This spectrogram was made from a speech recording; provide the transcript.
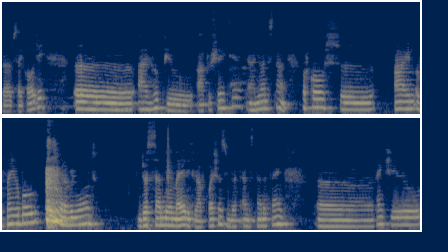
the psychology. Uh, I hope you appreciate it and you understand. Of course, uh, I'm available whenever you want. Just send me a mail if you have questions, you don't understand a thing. uh, thank you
